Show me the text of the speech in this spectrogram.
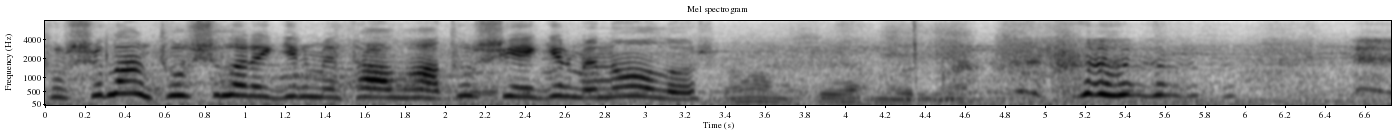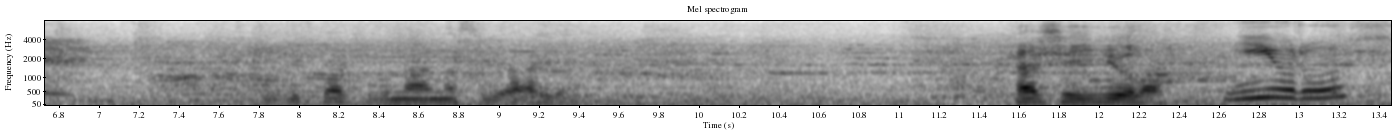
Turşular turşulara girme Talha. Turşuya girme ne olur. Tamam bir şey yapmıyorum ya. Çocuklar ki bunlar nasıl bir aile? Her şeyi yiyorlar. Yiyoruz.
